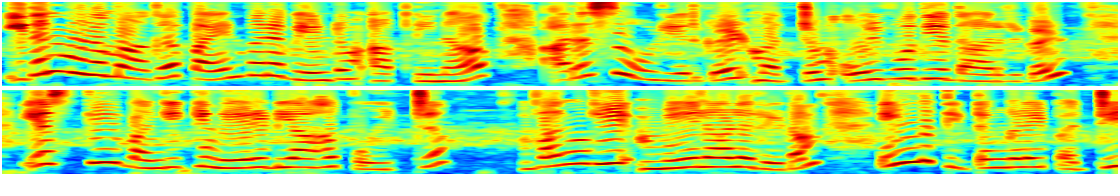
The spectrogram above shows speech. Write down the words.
இதன் மூலமாக பயன்பெற வேண்டும் அப்படின்னா அரசு ஊழியர்கள் மற்றும் ஓய்வூதியதாரர்கள் எஸ்பி வங்கிக்கு நேரடியாக போயிட்டு வங்கி மேலாளரிடம் இந்த திட்டங்களை பற்றி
